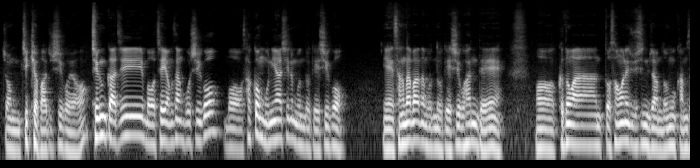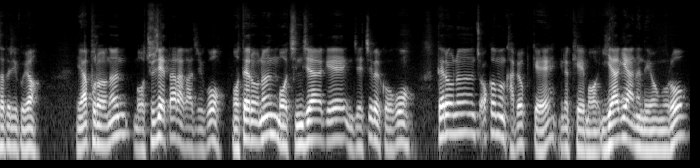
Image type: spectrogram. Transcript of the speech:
좀 지켜봐 주시고요. 지금까지 뭐 제 영상 보시고 뭐 사건 문의하시는 분도 계시고 예 상담하는 분도 계시고 한데 어, 그동안 또 성원해 주신 점 너무 감사드리고요. 예, 앞으로는 뭐 주제에 따라 가지고 뭐 때로는 뭐 진지하게 이제 찍을 거고 때로는 조금은 가볍게 이렇게 뭐 이야기하는 내용으로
